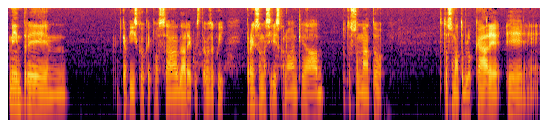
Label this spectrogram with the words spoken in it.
Mentre mh, capisco che possa dare questa cosa qui, però insomma si riescono anche a tutto sommato, tutto sommato bloccare e,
